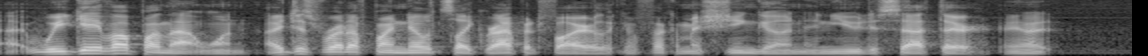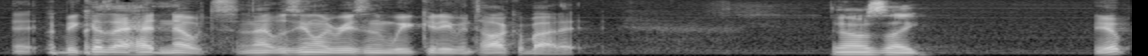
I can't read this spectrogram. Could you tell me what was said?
Uh, we gave up on that one. I just read off my notes like rapid fire, like a fucking machine gun, and you just sat there, and I, it- because I had notes, and that was the only reason we could even talk about it. And I was like, Yep.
